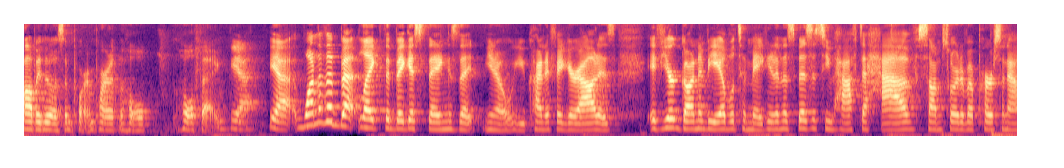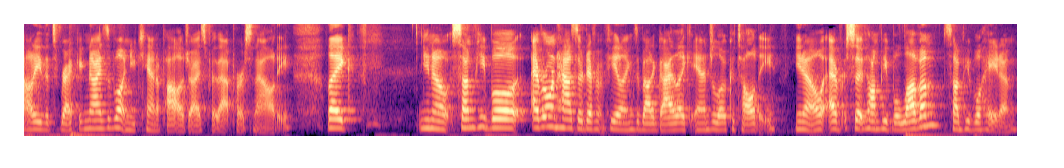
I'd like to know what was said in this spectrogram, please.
probably the most important part of the whole whole thing. Yeah. Yeah. One of the be- like the biggest things that, you know, you kind of figure out is if you're going to be able to make it in this business, you have to have some sort of a personality that's recognizable and you can't apologize for that personality. Like, you know, some people, everyone has their different feelings about a guy like Angelo Cataldi. You know, ev so some people love him, some people hate him.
